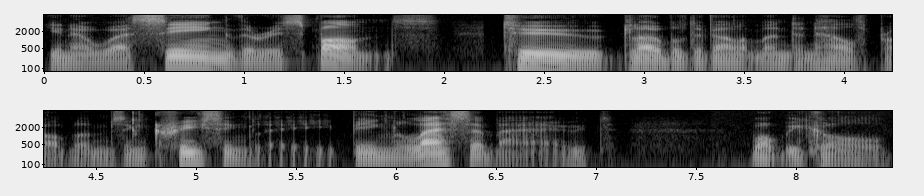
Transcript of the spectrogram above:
You know, we're seeing the response to global development and health problems increasingly being less about what we call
